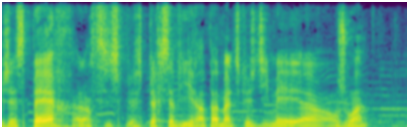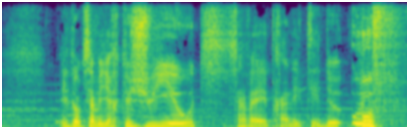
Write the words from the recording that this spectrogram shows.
j'espère. Alors j'espère que ça vieillira pas mal ce que je dis, mais en juin. Et donc ça veut dire que juillet, août, ça va être un été de ouf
